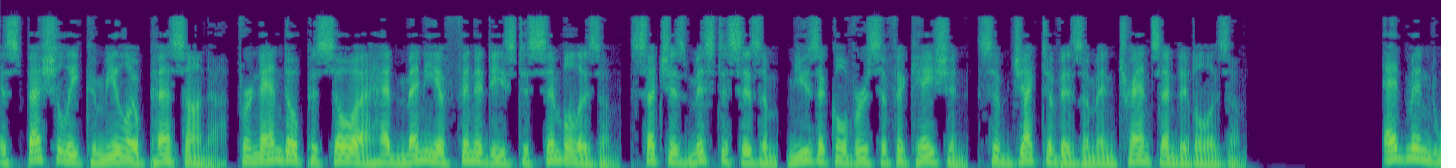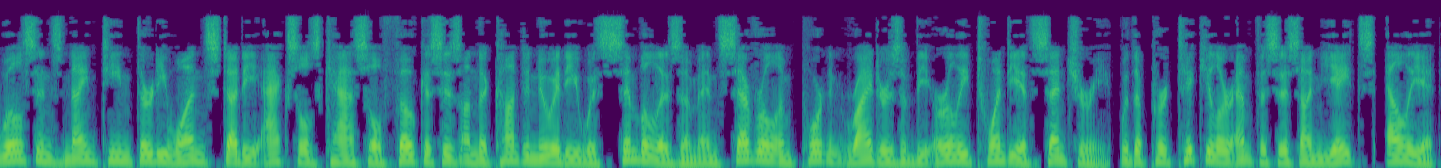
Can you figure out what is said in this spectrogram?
especially Camilo Peçanha. Fernando Pessoa had many affinities to symbolism, such as mysticism, musical versification, subjectivism, and transcendentalism. Edmund Wilson's 1931 study Axel's Castle focuses on the continuity with symbolism and several important writers of the early 20th century, with a particular emphasis on Yeats, Eliot,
